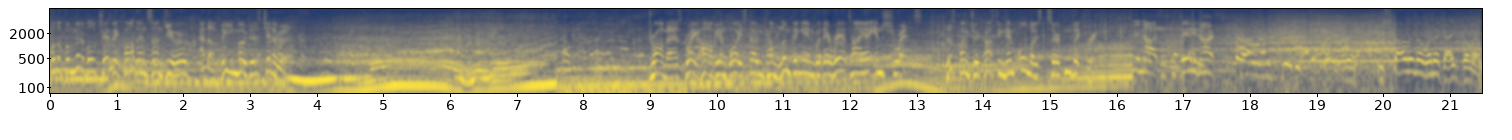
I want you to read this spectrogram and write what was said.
for the formidable Chevek father and son duo and the V Motors Chenoweth. Drama as Greg Harvey and Boy Stone come limping in with their rear tire in shreds. This puncture costing them almost certain victory. Very nice, very nice. You've stolen a win again from it.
